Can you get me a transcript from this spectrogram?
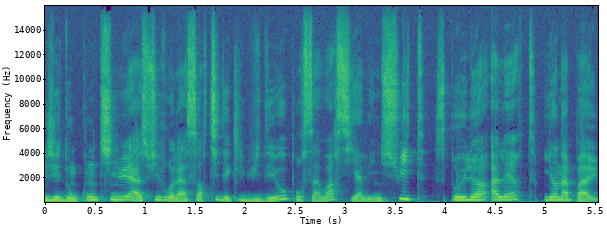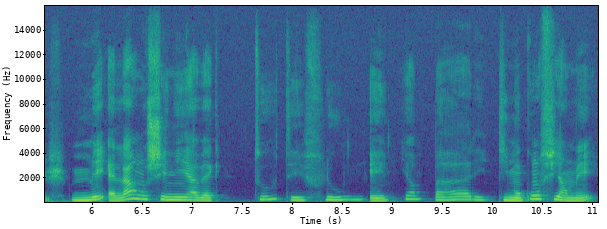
J'ai donc continué à suivre la sortie des clips vidéo pour savoir s'il y avait une suite. Spoiler alert, il n'y en a pas eu. Mais elle a enchaîné avec Tout est flou et Your Body qui m'ont confirmé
